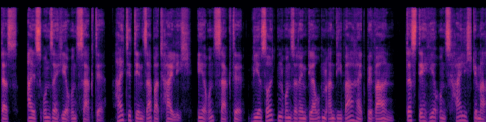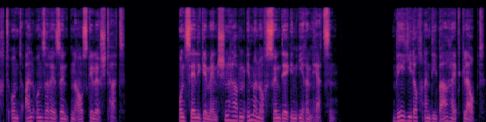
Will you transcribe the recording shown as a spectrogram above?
dass, als unser Herr uns sagte, haltet den Sabbat heilig, er uns sagte, wir sollten unseren Glauben an die Wahrheit bewahren, dass der Herr uns heilig gemacht und all unsere Sünden ausgelöscht hat. Unzählige Menschen haben immer noch Sünde in ihrem Herzen. Wer jedoch an die Wahrheit glaubt,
